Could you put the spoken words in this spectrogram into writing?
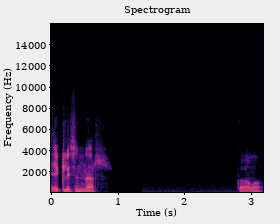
eklesinler. Tamam.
